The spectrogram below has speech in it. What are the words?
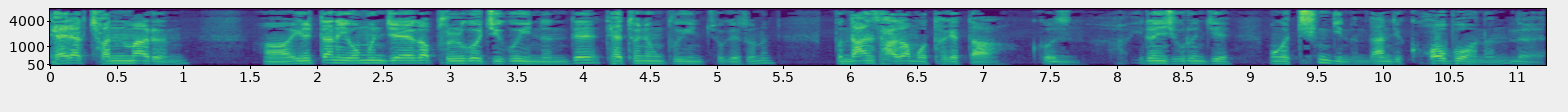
대략 전말은 어, 일단은 요 문제가 불거지고 있는데 대통령 부인 쪽에서는 뭐 난 사과 못 하겠다. 그 음. 이런 식으로 이제 뭔가 튕기는, 난 이제 거부하는 네.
